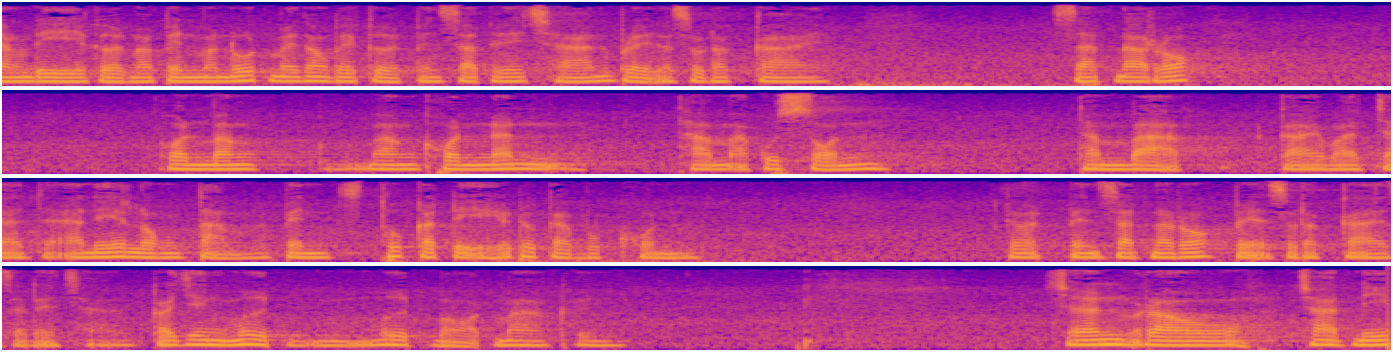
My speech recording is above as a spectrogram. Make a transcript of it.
ยังดีเกิดมาเป็นมนุษย์ไม่ต้องไปเกิดเป็นสัตว์เดรัจฉานเปรตอสุรกาย สัตว์นรก คนบางบางคนนั้นทำอกุศลทำบาปกายวาจาจะอันนี้ลงต่ำเป็นทุกขติเหตุกับบุคคล เกิดเป็นสัตว์นรกเปรตสุรกายสเดชานก็ยิ่งมืดมืดบอดมากขึ้น ฉะนั้นเราชาตินี้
